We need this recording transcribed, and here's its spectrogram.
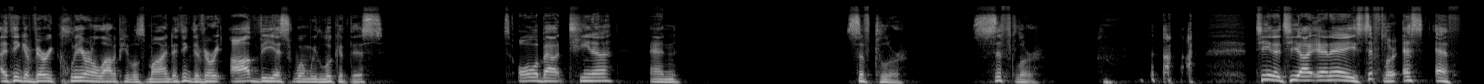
I think are very clear in a lot of people's mind. I think they're very obvious when we look at this. It's all about Tina and Siftler. Siftler. Tina, T I N A, Siftler, S F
